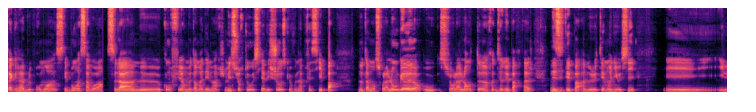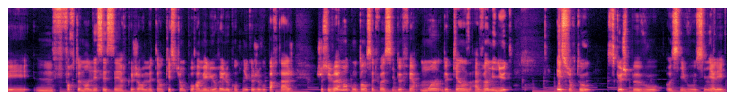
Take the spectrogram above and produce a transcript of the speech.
agréable pour moi, c'est bon à savoir, cela me confirme dans ma démarche, mais surtout s'il y a des choses que vous n'appréciez pas, notamment sur la longueur ou sur la lenteur de mes partages, n'hésitez pas à me le témoigner aussi et il est fortement nécessaire que je remette en question pour améliorer le contenu que je vous partage. Je suis vraiment content cette fois-ci de faire moins de 15 à 20 minutes et surtout, ce que je peux vous aussi vous signaler,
